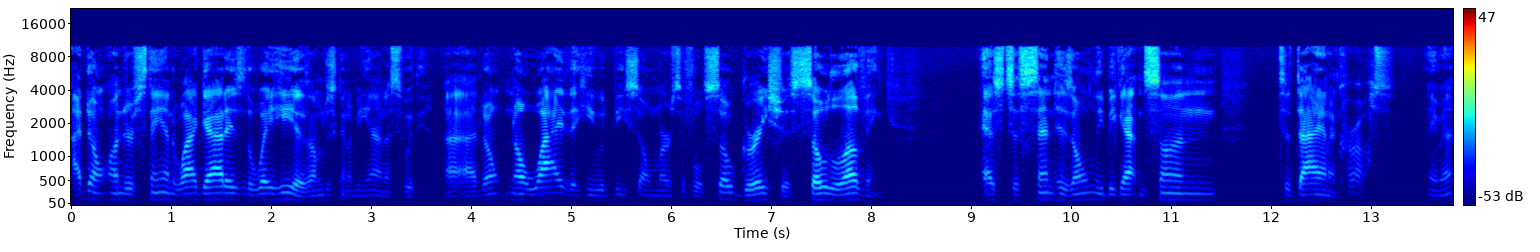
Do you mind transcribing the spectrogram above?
I don't understand why God is the way He is. I'm just going to be honest with you. I, I don't know why that He would be so merciful, so gracious, so loving, as to send His only begotten Son to die on a cross. Amen.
